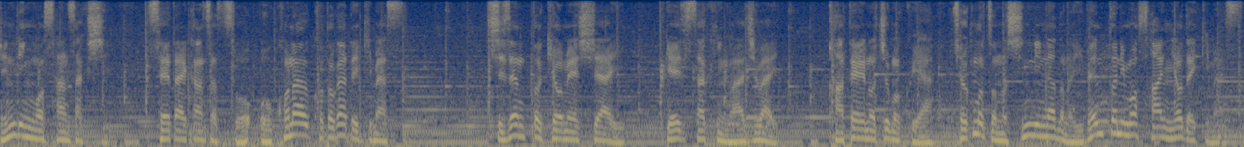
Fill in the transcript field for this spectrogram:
森林を散策し生態観察を行うことができます。自然と共鳴し合い芸術作品を味わい家庭の樹木や食物の森林などのイベントにも参与できます。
